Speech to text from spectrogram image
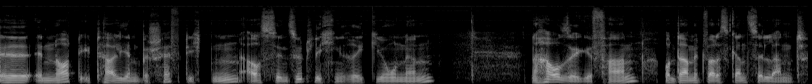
in Norditalien Beschäftigten aus den südlichen Regionen nach Hause gefahren und damit war das ganze Land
